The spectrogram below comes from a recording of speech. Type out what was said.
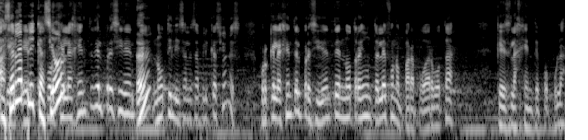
¿Hacer la aplicación? porque la gente del presidente ¿Eh? no utiliza las aplicaciones. Porque la gente del presidente no trae un teléfono para poder votar, que es la gente popular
